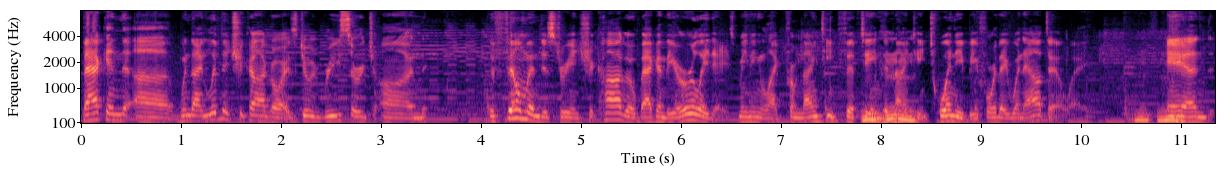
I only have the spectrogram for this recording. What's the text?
back in uh, when I lived in Chicago, I was doing research on the film industry in Chicago back in the early days, meaning like from 1915 to Mhm. 1920 before they went out to LA. Mhm. And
